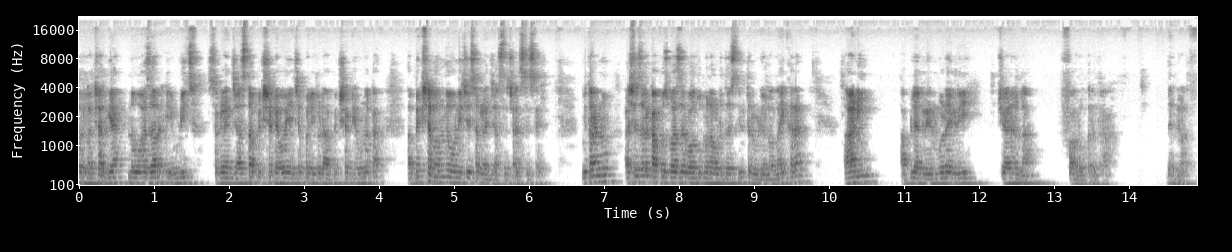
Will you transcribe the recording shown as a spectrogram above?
तर लक्षात घ्या नऊ हजार एवढीच सगळ्यात जास्त अपेक्षा ठेवा याच्या पलीकडे अपेक्षा ठेवू नका. अपेक्षा भंग होण्याचे सगळ्यात जास्त चान्सेस आहेत. मित्रांनो असे जर कापूस बाजार भाव तुम्हाला आवडत असतील तर व्हिडिओला लाईक करा आणि आपल्या ग्रेनगोड ॲग्री चॅनलला फॉलो करत राहा. धन्यवाद.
